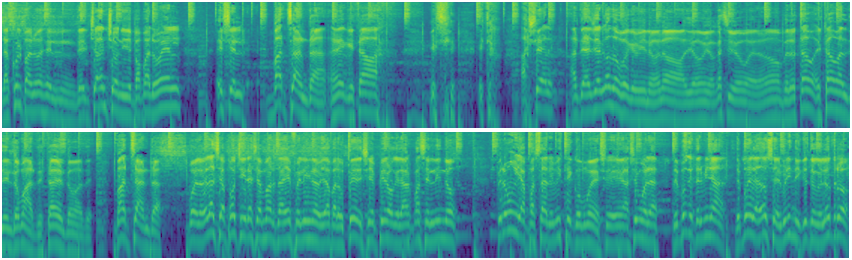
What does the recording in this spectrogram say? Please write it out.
La culpa no es del, del chancho ni de Papá Noel, es el Bad Santa, ¿eh? que estaba. Ayer, antes de ayer, ¿cuándo fue que vino? No, Dios mío, casi me muero, ¿no? Pero está, está mal del tomate, está del tomate. Bad Santa. Bueno, gracias Pochi, gracias Marta, eh, feliz Navidad para ustedes, eh, espero que la pasen lindo. Pero voy a pasar, ¿viste cómo es? eh, hacemos la, después que termina, después de las 12 del brindis, que esto que el otro,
